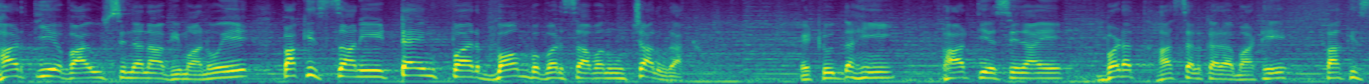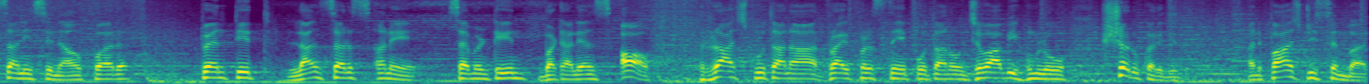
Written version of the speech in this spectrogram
ભારતીય વાયુસેનાના વિમાનોએ પાકિસ્તાની ટેન્ક પર બોમ્બ વરસાવવાનું ચાલુ રાખ્યું. એટલું જ નહીં, ભારતીય સેનાએ બઢત હાંસલ કરવા માટે પાકિસ્તાની સેના ઉપર ટ્વેન્ટીથ લાન્સર્સ અને સેવન્ટીન બટાલિયન્સ ઓફ રાજપૂતાના રાઇફલ્સને પોતાનો જવાબી હુમલો શરૂ કરી દીધો. અને પાંચ ડિસેમ્બર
